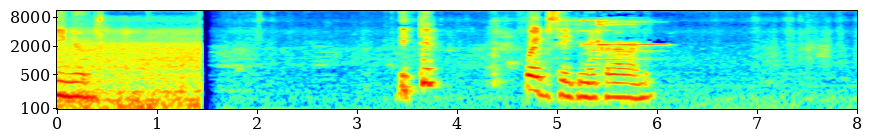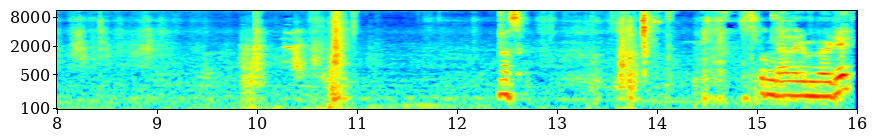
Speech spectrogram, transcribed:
Giyiniyorum. Bitti. Bu elbiseyi giymeye karar verdim. Nasıl? Bunu da alırım böyle.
